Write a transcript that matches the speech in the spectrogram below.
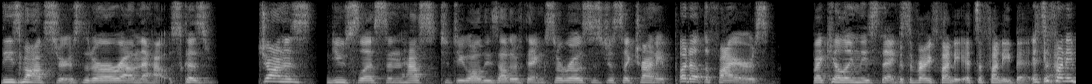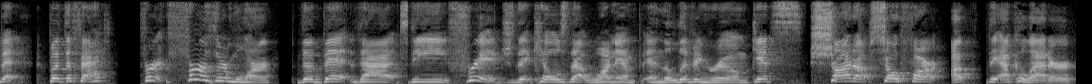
these monsters that are around the house because John is useless and has to do all these other things. So Rose is just like trying to put out the fires by killing these things. It's a very funny. It's a funny bit. It's yeah. a funny bit. But the fact for furthermore, the bit that the fridge that kills that one imp in the living room gets shot up so far up the echeladder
